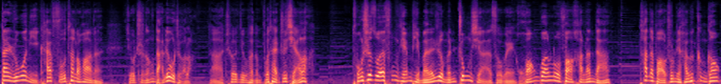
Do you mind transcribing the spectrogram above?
但如果你开福特的话呢，就只能打六折了啊，车就可能不太值钱了。同时，作为丰田品牌的热门中型 SUV，皇冠陆放汉兰达，它的保值率还会更高。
